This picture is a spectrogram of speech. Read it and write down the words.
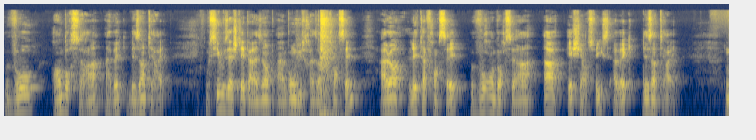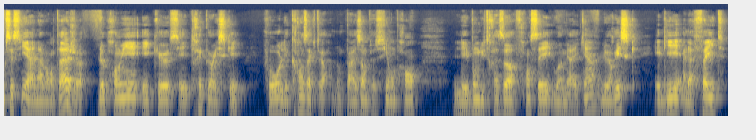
vous remboursera avec des intérêts. Donc si vous achetez par exemple un bon du Trésor français, alors l'État français vous remboursera à échéance fixe avec des intérêts. Donc ceci a un avantage. Le premier est que c'est très peu risqué pour les grands acteurs. Donc par exemple, si on prend les bons du Trésor français ou américains, le risque est lié à la faillite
